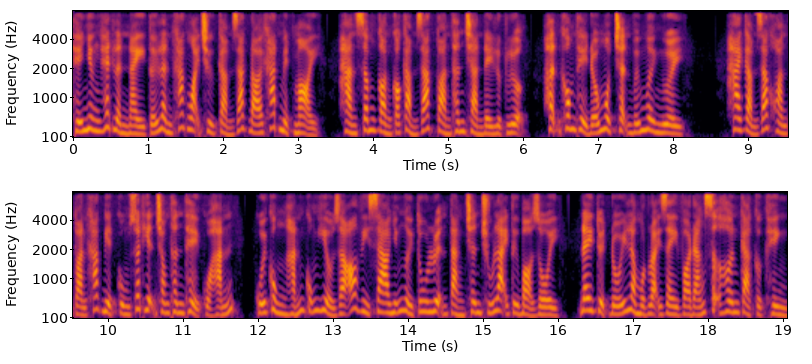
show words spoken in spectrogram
Thế nhưng hết lần này tới lần khác ngoại trừ cảm giác đói khát mệt mỏi, Hàn Sâm còn có cảm giác toàn thân tràn đầy lực lượng, hận không thể đấu một trận với 10 người. Hai cảm giác hoàn toàn khác biệt cùng xuất hiện trong thân thể của hắn, cuối cùng hắn cũng hiểu rõ vì sao những người tu luyện tàng chân chú lại từ bỏ rồi, đây tuyệt đối là một loại giày vò đáng sợ hơn cả cực hình.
